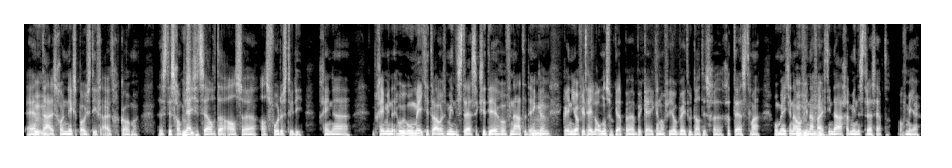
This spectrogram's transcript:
En mm-hmm. daar is gewoon niks positiefs uitgekomen. Dus het is gewoon precies nee. hetzelfde als, uh, als voor de studie. Geen, uh, geen minder, hoe, hoe, meet je trouwens minder stress? Ik zit hier even over na te denken. Mm. Ik weet niet of je het hele onderzoek hebt uh, bekeken. Of je ook weet hoe dat is getest. Maar hoe meet je nou of je na 15 mm-hmm. dagen minder stress hebt of meer?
